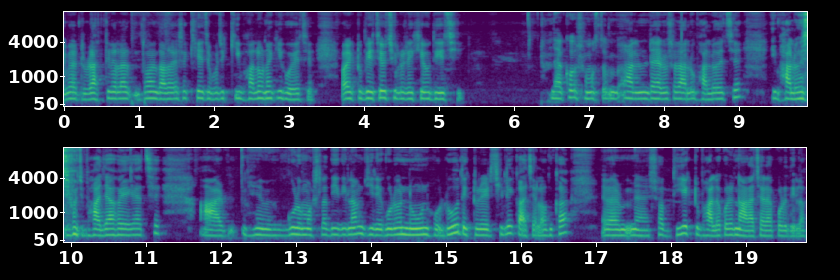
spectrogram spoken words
এবার রাত্রিবেলা তোমার দাদা এসে খেয়েছে বলছে কী ভালো না কি হয়েছে? আর একটু বেঁচেও ছিল রেখেও দিয়েছি। দেখো সমস্ত আলু ঢ্যাঁড়সের আলু ভালো হয়েছে। এই ভালো হয়েছে ভাজা হয়ে গেছে। আর গুঁড়ো মশলা দিয়ে দিলাম, জিরে গুঁড়ো, নুন, হলুদ, একটু রেড চিলি, কাঁচা লঙ্কা, এবার সব দিয়ে একটু ভালো করে নাড়াচাড়া করে দিলাম।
